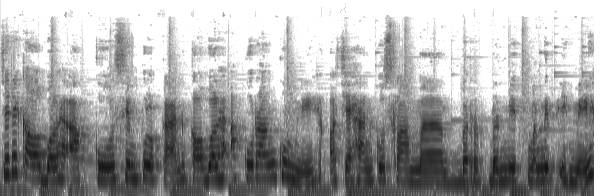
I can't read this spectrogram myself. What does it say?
Jadi kalau boleh aku simpulkan, kalau boleh aku rangkum nih ocehanku selama bermenit-menit ini,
